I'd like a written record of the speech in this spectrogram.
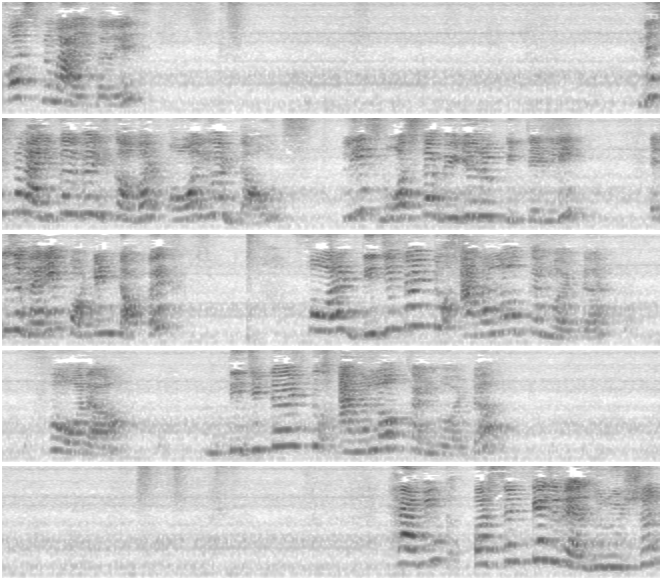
first numerical is this numerical will cover all your doubts please watch the video repeatedly it is a very important topic For a digital to analog converter, for a digital to analog converter, having percentage resolution,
